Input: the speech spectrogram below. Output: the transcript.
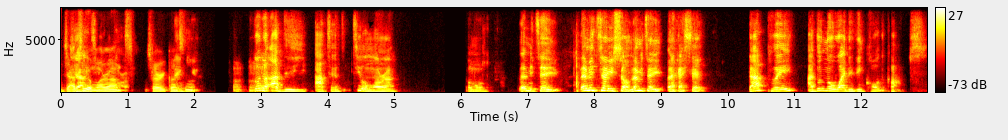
Jati Jati or or Morant. Morant. Sorry, Thank continue. you. I'm gonna add the accent Tio Mora. Come on. Let me tell you. Let me tell you something. Let me tell you. Like I said, that play, I don't know why they didn't call the cops.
